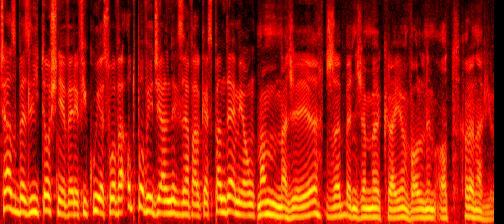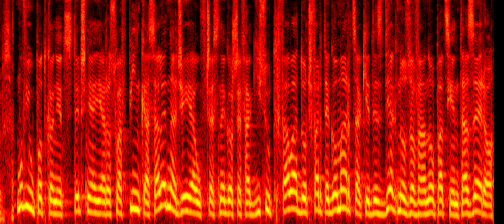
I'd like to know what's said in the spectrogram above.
Czas bezlitośnie weryfikuje słowa odpowiedzialnych za walkę z pandemią. Mam nadzieję, że będziemy krajem wolnym od koronawirusa. Mówił pod koniec stycznia Jarosław Pinkas, ale nadzieja ówczesnego szefa GIS-u trwała do 4 marca, kiedy zdiagnozowano pacjenta zero.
